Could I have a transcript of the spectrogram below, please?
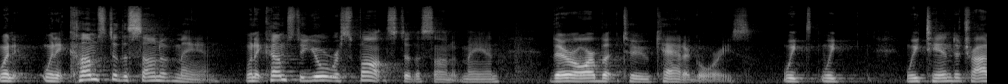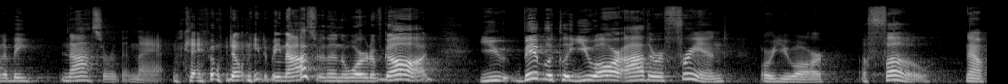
when, when it comes to the Son of Man, when it comes to your response to the Son of Man, there are but two categories. We, we, we tend to try to be nicer than that, okay? But we don't need to be nicer than the Word of God. You, biblically, you are either a friend or you are a foe. Now,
